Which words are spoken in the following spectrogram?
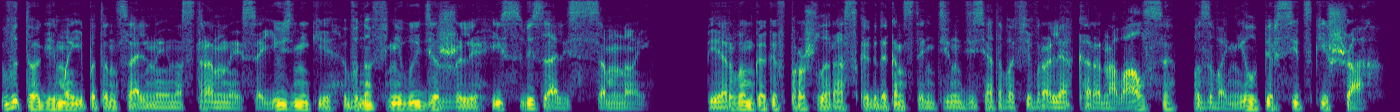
В итоге мои потенциальные иностранные союзники вновь не выдержали и связались со мной. Первым, как и в прошлый раз, когда Константин 10 февраля короновался, позвонил персидский шах.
